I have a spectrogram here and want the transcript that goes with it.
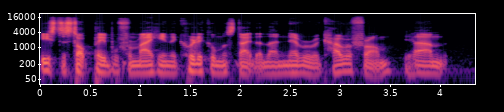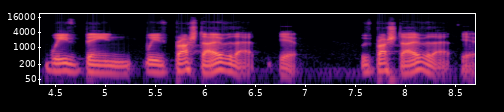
is to stop people from making the critical mistake that they never recover from. Um, we've been we've brushed over that. Yeah. We've brushed over that Yeah.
